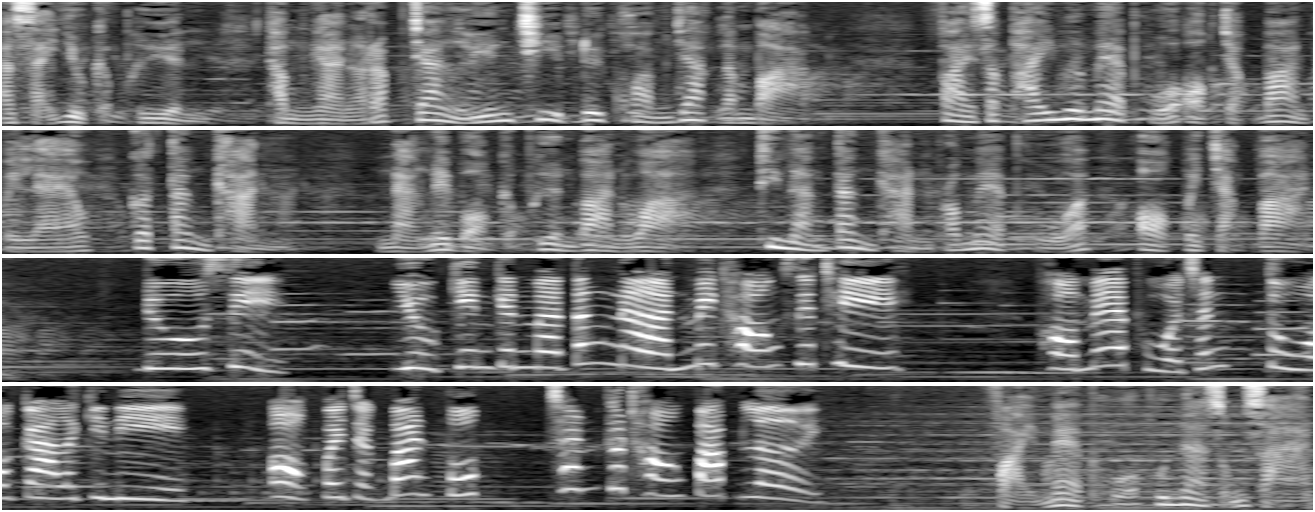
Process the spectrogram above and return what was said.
อาศัยอยู่กับเพื่อนทำงานรับจ้างเลี้ยงชีพด้วยความยากลำบาก ฝ่ายสะพ้ยเมื่อแม่ผัวออกจากบ้านไปแล้วก็ตั้งครรภ์นางได้บอกกับเพื่อนบ้านว่า ที่นางตั้งครรภ์เพราะแม่ผัวออกไปจากบ้าน ดูสิ อยู่กินกันมาตั้งนานไม่ท้องเสียที พอแม่ผัวฉันตัวกาลกินี ออกไปจากบ้านปุ๊บ ฉันก็ท้องปั๊บเลย ฝ่ายแม่ผัวผู้น่าสงสาร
